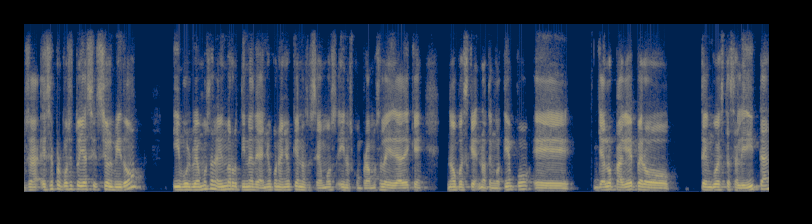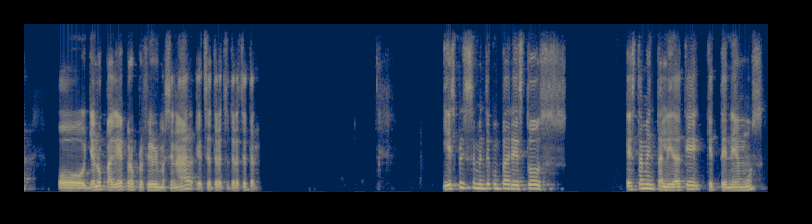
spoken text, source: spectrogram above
O sea, ese propósito ya se, se olvidó y volvemos a la misma rutina de año con año que nos hacemos y nos compramos a la idea de que, no, pues que no tengo tiempo, eh, ya lo pagué, pero tengo esta salidita, o ya lo pagué, pero prefiero irme a cenar, etcétera, etcétera, etcétera. Y es precisamente, compadre, estos, esta mentalidad que, que tenemos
